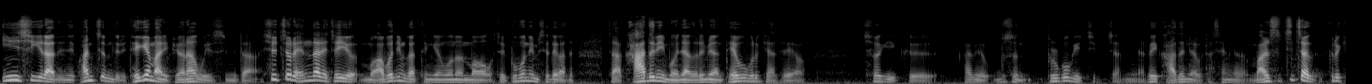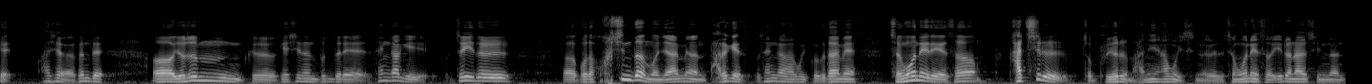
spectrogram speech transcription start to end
인식이라든지 관점들이 되게 많이 변하고 있습니다. 실제로 옛날에 저희 뭐 아버님 같은 경우는 뭐 저희 부모님 세대 같은 자 가든이 뭐냐 그러면 대부분 그렇게 하세요. 저기 그 가면 무슨 불고기 집 있지 않느냐 그게 가든이라고 다 생각. 말씀 진짜 그렇게 하셔요. 근데 어, 요즘 그 계시는 분들의 생각이 저희들 어, 보다 훨씬 더 뭐냐면 다르게 또 생각하고 있고 그다음에 정원에 대해서 가치를 좀 부여를 많이 하고 있습니다. 그래서 정원에서 일어날 수 있는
